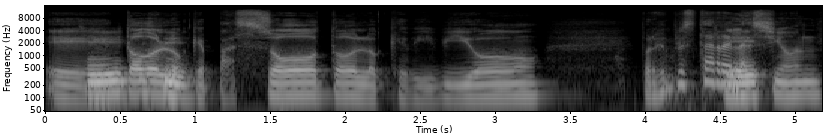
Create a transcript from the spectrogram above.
eh, todo lo que pasó, todo lo que vivió. Por ejemplo, esta relación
